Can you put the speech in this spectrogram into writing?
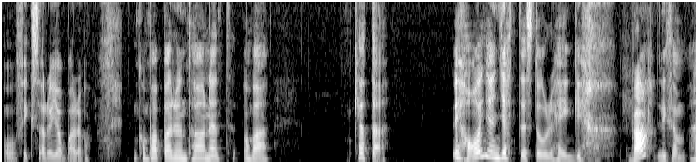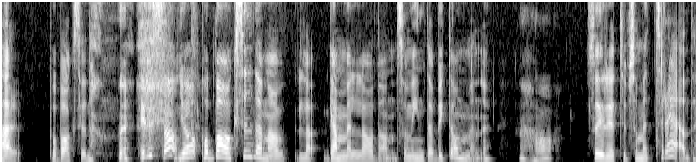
och fixar och jobbar. Och kom pappa runt hörnet och bara, Katta, vi har ju en jättestor hägg Va? liksom här på baksidan. Är det sant? ja, på baksidan av la- gammelladan som vi inte har byggt om ännu. Jaha. så är det typ som ett träd.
